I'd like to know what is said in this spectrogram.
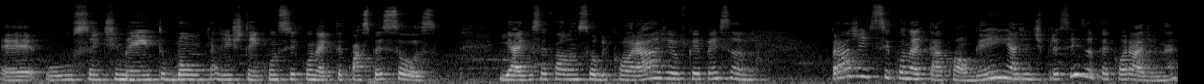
é, o sentimento bom que a gente tem quando se conecta com as pessoas. E aí você falando sobre coragem, eu fiquei pensando, para a gente se conectar com alguém, a gente precisa ter coragem, né?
